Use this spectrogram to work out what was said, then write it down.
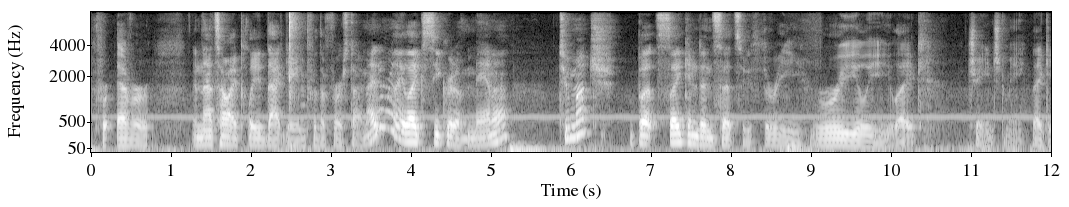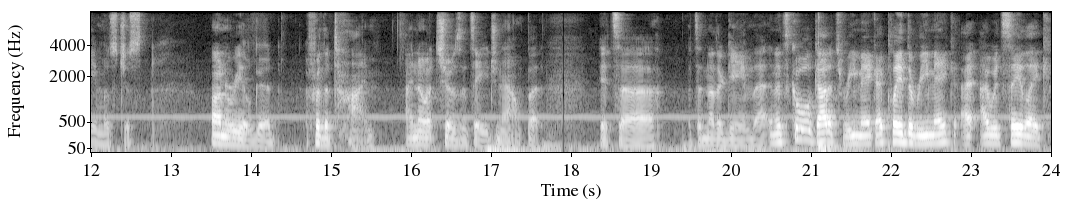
forever and that's how I played that game for the first time. I didn't really like Secret of Mana too much, but Seiken Densetsu 3 really like changed me. That game was just unreal good for the time. I know it shows its age now, but it's uh it's another game that and it's cool, got its remake. I played the remake. I, I would say like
